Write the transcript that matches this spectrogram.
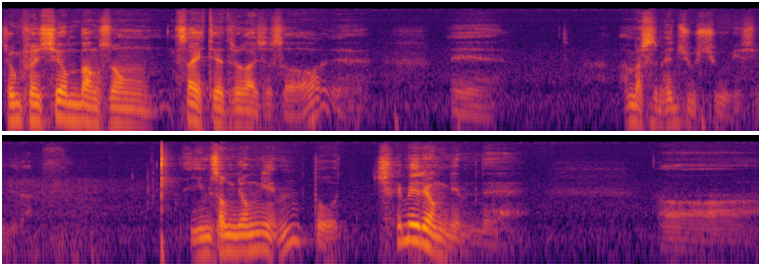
정편 시험 방송 사이트에 들어가셔서 예, 예, 한 말씀 해주시고 계십니다. 임성영님 또 최매령님 네. 어,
